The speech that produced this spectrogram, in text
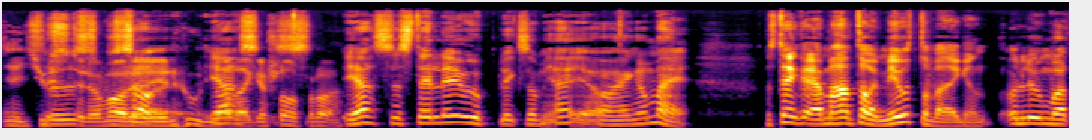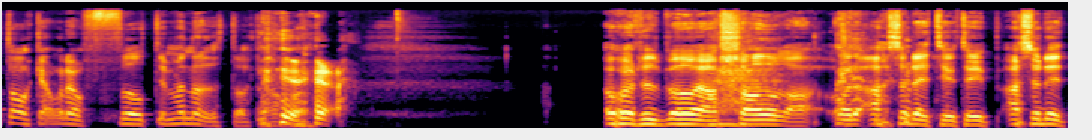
Ja, Så- just det, då var så- det ju en hundraväg ja, jag körde på då. Ja, så ställde jag upp liksom, ja, jag hänger med. Och så tänker jag, men han tar ju motorvägen och Lomma tar kanske då 40 minuter kanske. Och du börjar köra och det, alltså det tog typ, alltså det,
